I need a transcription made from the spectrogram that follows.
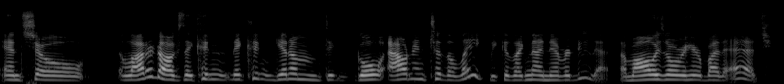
and so a lot of dogs they couldn't they couldn't get them to go out into the lake because like I never do that. I'm always over here by the edge.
